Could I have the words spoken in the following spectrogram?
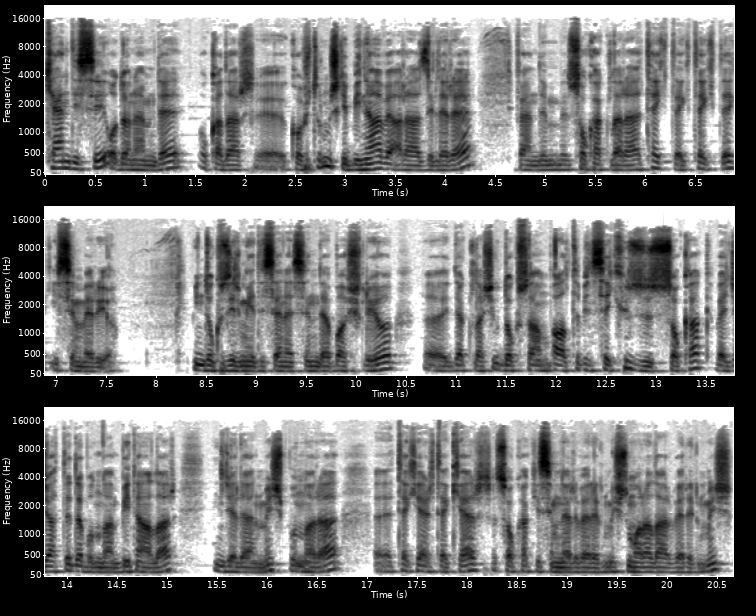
Kendisi o dönemde o kadar e, koşturmuş ki bina ve arazilere, efendim sokaklara tek tek tek tek isim veriyor. 1927 senesinde başlıyor. Ee, yaklaşık 96.800 sokak ve caddede bulunan binalar incelenmiş. Bunlara e, teker teker sokak isimleri verilmiş, numaralar verilmiş.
